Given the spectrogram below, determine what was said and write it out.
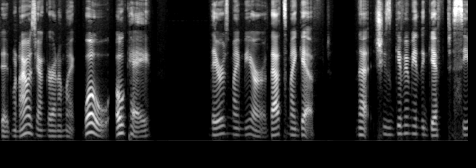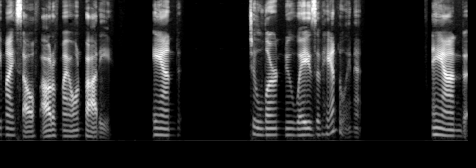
did when I was younger. And I'm like, whoa, okay, there's my mirror. That's my gift that she's given me the gift to see myself out of my own body and to learn new ways of handling it. And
